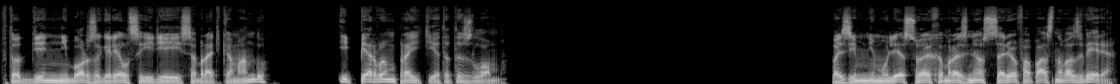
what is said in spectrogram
В тот день Небор загорелся идеей собрать команду и первым пройти этот излом. По зимнему лесу эхом разнес сорев опасного зверя.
